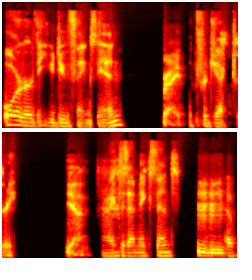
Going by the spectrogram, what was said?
order that you do things in. Right. The trajectory. Yeah. All right. Does that make sense? Mm-hmm. So,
